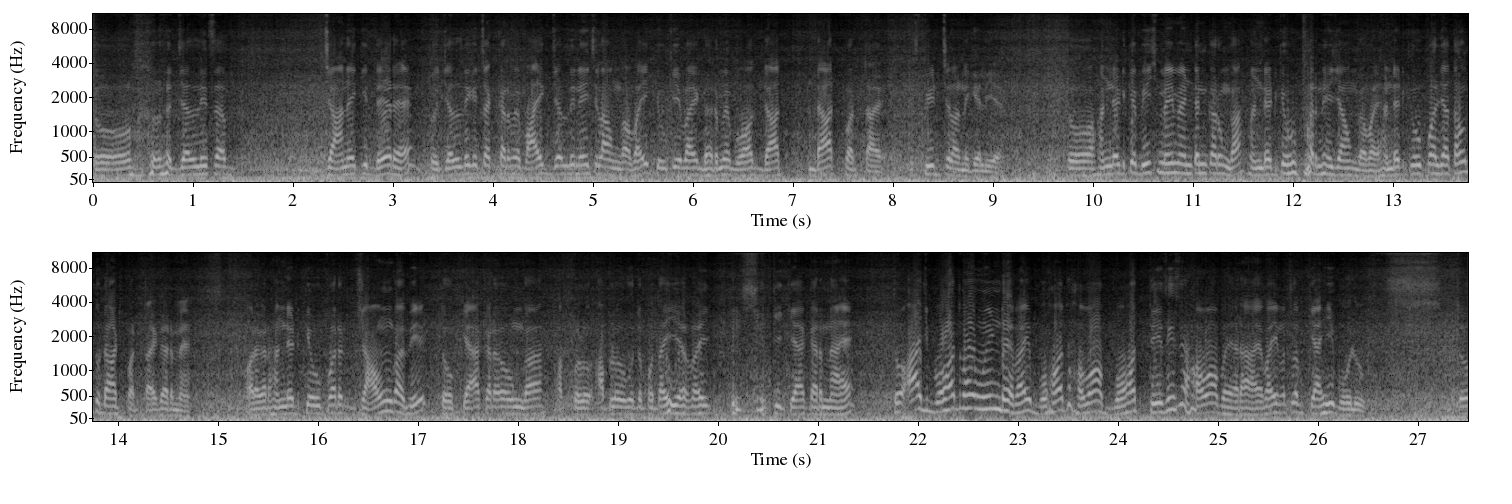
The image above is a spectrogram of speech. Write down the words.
तो जल्दी से अब जाने की देर है तो जल्दी के चक्कर में बाइक जल्दी नहीं चलाऊँगा भाई, क्योंकि भाई घर में बहुत डांट डांट पड़ता है स्पीड चलाने के लिए। तो हंड्रेड के बीच में ही मेंटेन करूँगा हंड्रेड के ऊपर नहीं जाऊँगा भाई। हंड्रेड के ऊपर जाता हूँ तो डांट पड़ता है घर में। और अगर हंड्रेड के ऊपर जाऊँगा भी तो क्या कराऊँगा आपको आप लोगों को तो पता ही है भाई कि क्या करना है। तो आज बहुत भाई विंड है भाई, बहुत हवा, बहुत तेज़ी से हवा बह रहा है भाई मतलब क्या ही बोलूँ। तो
